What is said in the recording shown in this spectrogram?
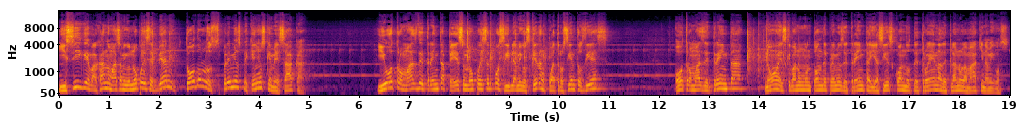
Y sigue bajando más, amigos. No puede ser. Vean todos los premios pequeños que me saca. Y otro más de 30 pesos. No puede ser posible, amigos. Quedan 410. Otro más de 30. No, es que van un montón de premios de 30. Y así es cuando te truena de plano la máquina, amigos.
